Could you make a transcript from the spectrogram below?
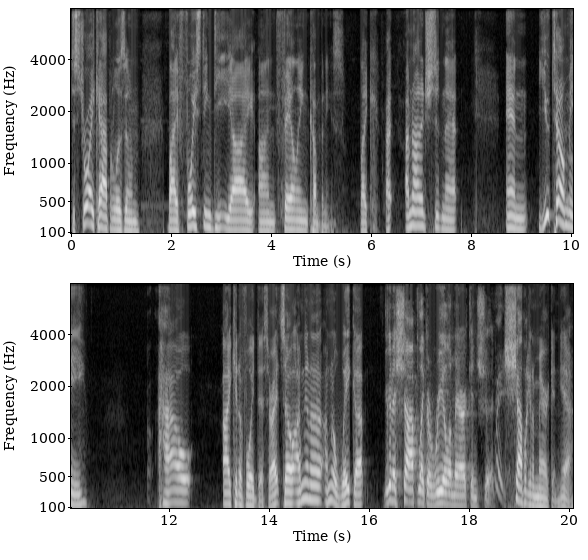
destroy capitalism by foisting DEI on failing companies. Like I, I'm not interested in that. And you tell me how I can avoid this. All right. So I'm gonna I'm gonna wake up You're going to shop like a real American should. shop like an American. Yeah.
